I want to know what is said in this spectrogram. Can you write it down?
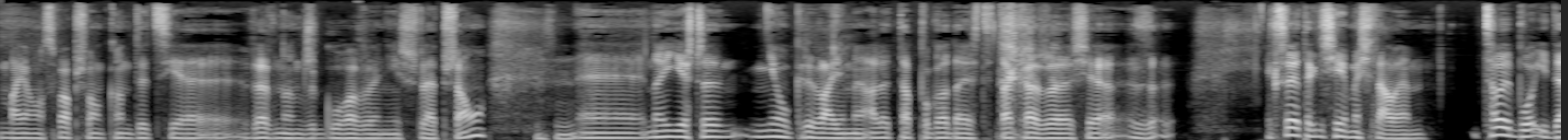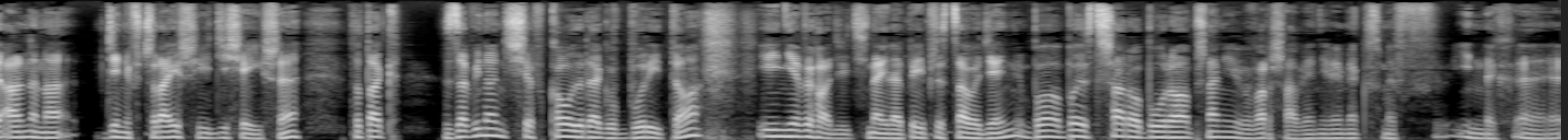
mają słabszą kondycję wewnątrz głowy niż lepszą. Mhm. No i jeszcze nie ukrywajmy, ale ta pogoda jest taka, że się jak sobie tak dzisiaj myślałem, całe było idealne na dzień wczorajszy i dzisiejszy, to tak zawinąć się w kołdrę jak w burrito i nie wychodzić najlepiej przez cały dzień, bo, bo jest szaro-buro, przynajmniej w Warszawie, nie wiem jak w sumie w innych e,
